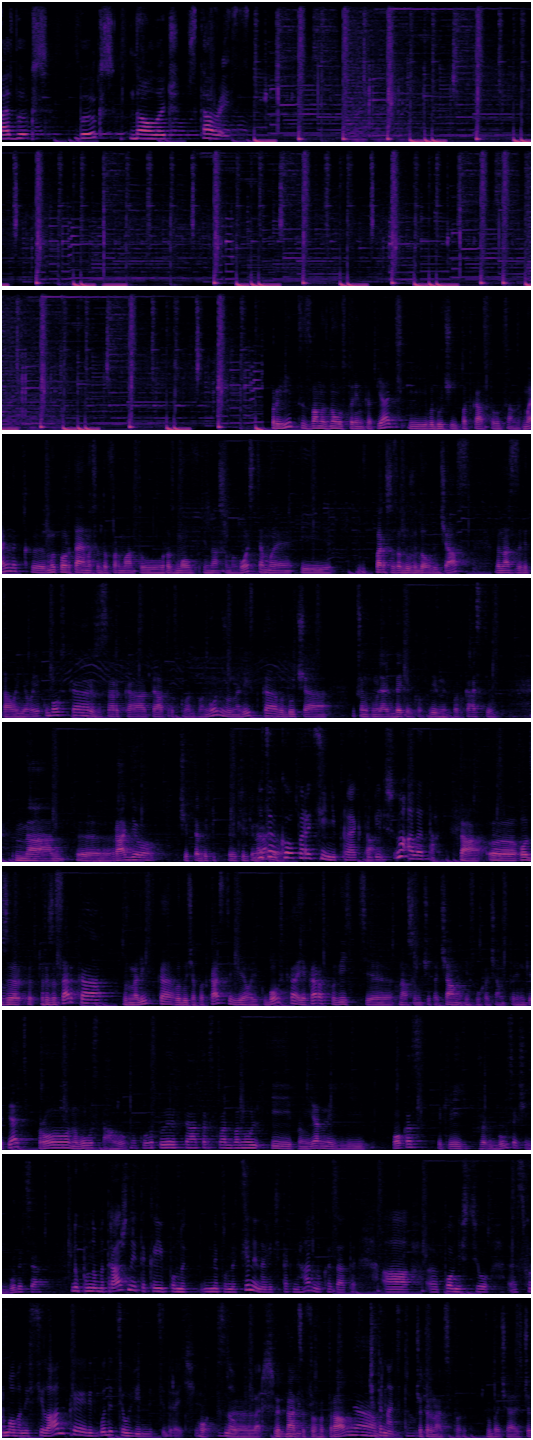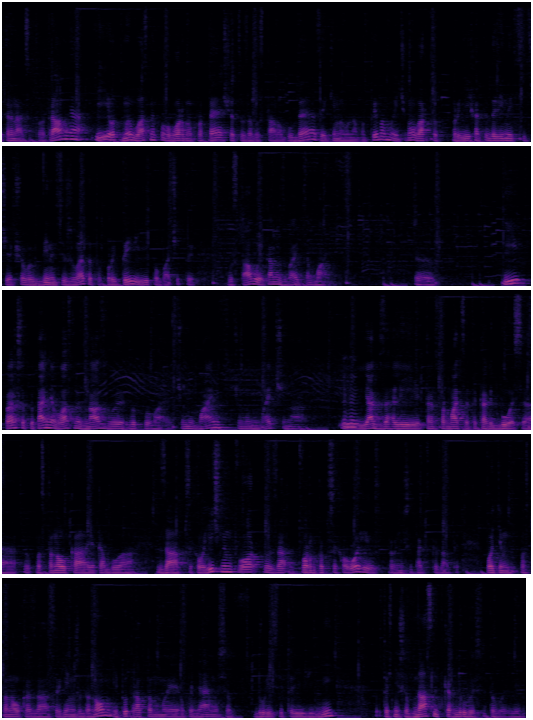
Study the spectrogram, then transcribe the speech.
Five books. Books, knowledge, stories. Привіт! З вами знову сторінка 5 і ведучий подкасту Олександр Мельник. Ми повертаємося до формату розмов із нашими гостями. І вперше за дуже довгий час до нас завітала Єва Якубовська, режисерка театру Склад 2.0, журналістка, ведуча, якщо не помиляюсь, декількох різних подкастів на е, радіо. Чи в тебе тільки на ну, радіо? це коопераційні проекти Так. більше. Ну але так. Так, е, отже, режисерка, журналістка, ведуча подкастів Єва Якубовська, яка розповість е, нашим читачам і слухачам сторінки 5 про нову виставу, яку готує театр Склад 2.0 і прем'єрний її показ, який вже відбувся чи відбудеться. Ну, повнометражний такий, повно... не повноцінний, навіть так не гарно казати, а е, повністю е, сформований всі ланки відбудеться у Вінниці, до речі. От, Знову вперше. 15 травня. 14-го. 14 вибачаюсь, 14 травня. І от ми власне поговоримо про те, що це за вистава буде, за якими вона мотивами і чому варто приїхати до Вінниці. Чи якщо ви в Вінниці живете, то прийти і побачити виставу, яка називається Майнц. Е, І перше питання, власне, з назви випливає. Чому Майнц, чому Німеччина? І як взагалі трансформація така відбулася, постановка, яка була за психологічним твором, за твором про психологію, правильніше так сказати. Потім постановка за Сергієм Жаданом, і тут раптом ми опиняємося в Другій світовій війні, точніше, в наслідках Другої світової війни.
